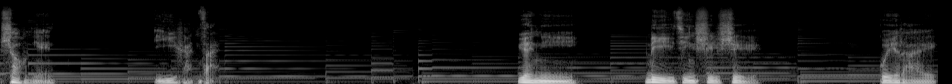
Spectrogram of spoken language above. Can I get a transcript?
少年依然在。愿你历尽世事，归来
